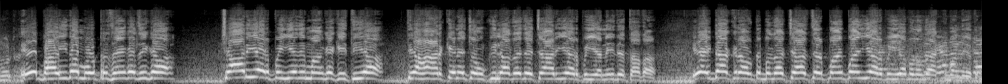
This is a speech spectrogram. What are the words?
ਇਹ ਬਾਈ ਦਾ ਮੋਟਰਸਾਈਕਲ ਸੀਗਾ। 4000 ਰੁਪਏ ਦੀ ਮੰਗ ਕੀਤੀ ਆ। ਤੇ ਹਾਰ ਕੇ ਨੇ ਚੌਂਕੀ ਲਾਦਾ ਜੇ 4000 ਰੁਪਏ ਨਹੀਂ ਦਿੱਤਾ ਤਾਂ। ਇਹ ਐਡਾ ਕਰਪਟ ਬੰਦਾ 4-4 5-5000 ਰੁਪਈਆ ਬਣਾਉਂਦਾ ਇੱਕ ਬੰਦੇ ਤੋਂ।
